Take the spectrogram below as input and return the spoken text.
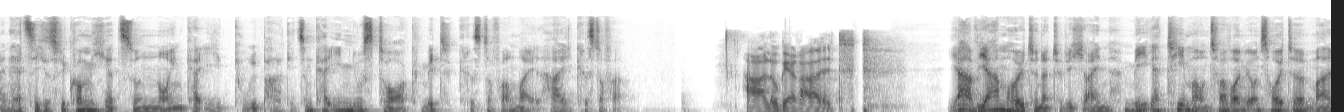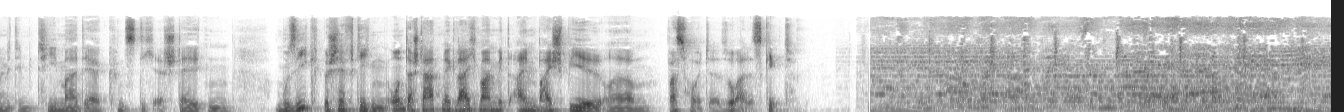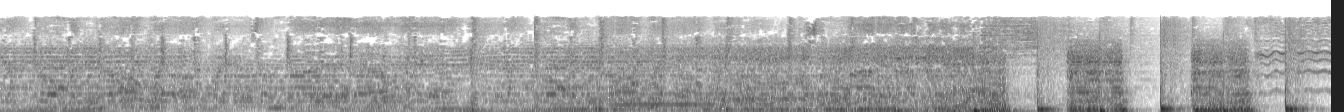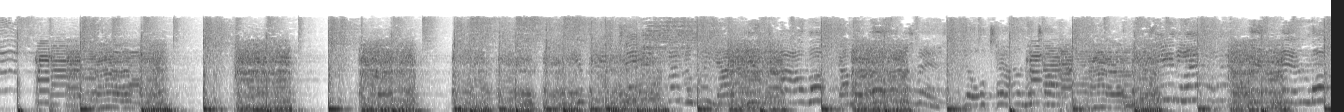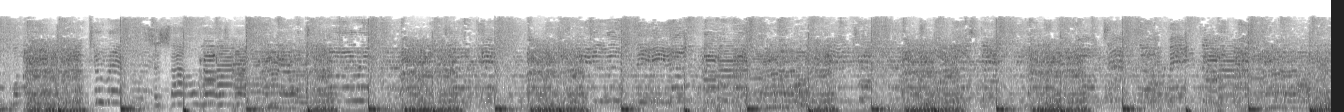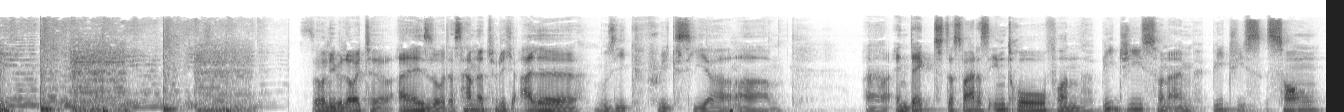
Ein herzliches Willkommen hier zur neuen KI-Tool-Party, zum KI-News Talk mit Christopher Meil. Hi, Christopher. Hallo, Gerald. Ja, wir haben heute natürlich ein Mega-Thema und zwar wollen wir uns heute mal mit dem Thema der künstlich erstellten Musik beschäftigen. Und da starten wir gleich mal mit einem Beispiel, ähm, was heute so alles geht. So, liebe Leute, also, das haben natürlich alle Musikfreaks hier ähm, äh, entdeckt. Das war das Intro von Bee Gees, von einem Bee Gees Song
